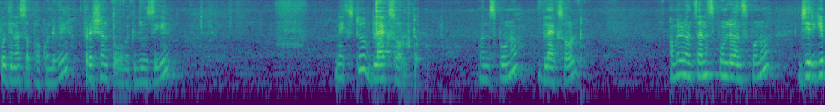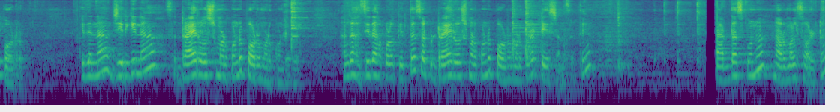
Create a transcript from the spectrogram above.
ಪುದೀನ ಸೊಪ್ಪು ಹಾಕ್ಕೊಂಡಿವಿ ಫ್ರೆಶ್ ಅಂತ ತೊಗೋಬೇಕು ಜ್ಯೂಸಿಗೆ ನೆಕ್ಸ್ಟು ಬ್ಲ್ಯಾಕ್ ಸಾಲ್ಟ್ ಒಂದು ಸ್ಪೂನು ಬ್ಲ್ಯಾಕ್ ಸಾಲ್ಟ್, ಆಮೇಲೆ ಒಂದು ಸಣ್ಣ ಸ್ಪೂನ್ಲಿ ಒಂದು ಸ್ಪೂನು ಜೀರಿಗೆ ಪೌಡ್ರು. ಇದನ್ನು ಜೀರಿಗೆನ ಡ್ರೈ ರೋಸ್ಟ್ ಮಾಡಿಕೊಂಡು ಪೌಡ್ರ್ ಮಾಡ್ಕೊಂಡಿದ್ವಿ. ಹಂಗೆ ಹಸಿದ ಹಾಕೊಳ್ಳೋಕ್ಕಿಂತ ಸ್ವಲ್ಪ ಡ್ರೈ ರೋಸ್ಟ್ ಮಾಡಿಕೊಂಡು ಪೌಡ್ರ್ ಮಾಡ್ಕೊಂಡ್ರೆ ಟೇಸ್ಟ್ ಅನಿಸುತ್ತೆ. ಅರ್ಧ ಸ್ಪೂನು ನಾರ್ಮಲ್ ಸಾಲ್ಟು,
